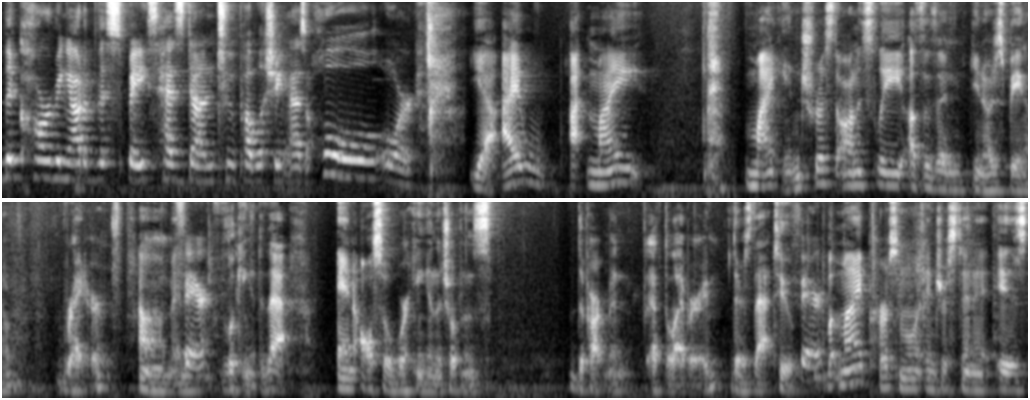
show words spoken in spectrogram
the carving out of this space has done to publishing as a whole or yeah. I, I my my interest, honestly, other than you know just being a writer um, and Fair. looking into that, and also working in the children's department at the library. There's that too. Fair. But my personal interest in it is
